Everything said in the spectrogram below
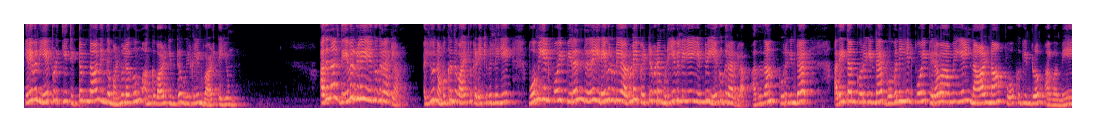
இறைவன் ஏற்படுத்திய திட்டம்தான் இந்த மண்ணுலகும் அங்கு வாழ்கின்ற உயிர்களின் வாழ்க்கையும். அதனால் தேவர்களே இயங்குகிறார்களாம். ஐயோ நமக்கு அந்த வாய்ப்பு கிடைக்கவில்லையே. பூமியில் போய் பிறந்து இறைவனுடைய அருளை பெற்றுவிட முடியவில்லையே என்று ஏங்குகிறார்களாம். அதுதான் கூறுகின்றார். அதைத்தான் கூறுகின்றார். புவனியில் போய் பிறவாமையில் நாள் நாம் போக்குகின்றோம் அவமே.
